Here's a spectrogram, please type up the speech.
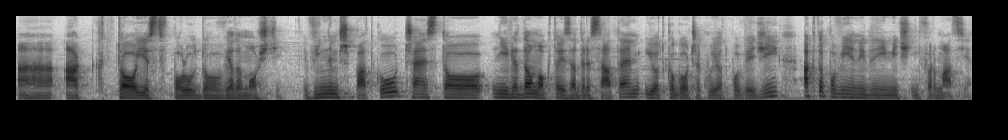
a, a kto jest w polu do wiadomości. W innym przypadku często nie wiadomo, kto jest adresatem i od kogo oczekuje odpowiedzi, a kto powinien jedynie mieć informację.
